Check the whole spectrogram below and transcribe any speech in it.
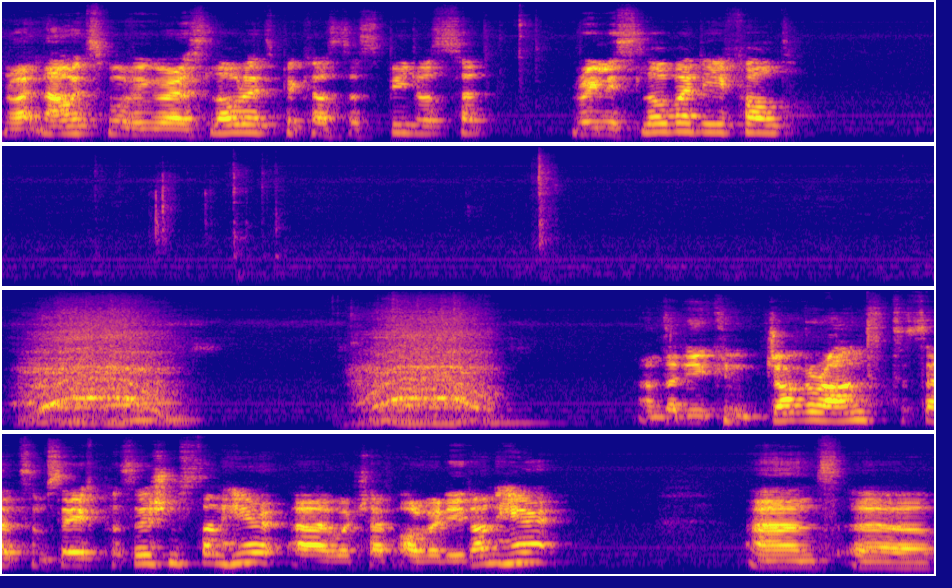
Right now it's moving very slowly, because the speed was set really slow by default. And then you can jog around to set some safe positions down here, uh, which I've already done here. And uh,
